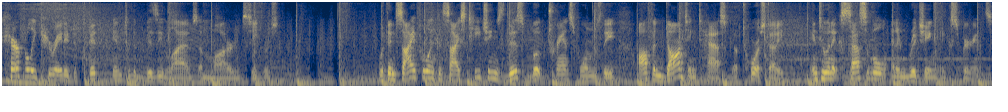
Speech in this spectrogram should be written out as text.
carefully curated to fit into the busy lives of modern seekers. With insightful and concise teachings, this book transforms the often daunting task of Torah study into an accessible and enriching experience.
